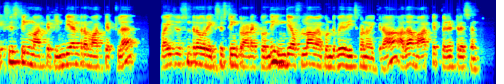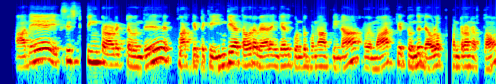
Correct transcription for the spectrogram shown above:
எக்ஸிஸ்டிங் மார்க்கெட் இந்தியான்ற மார்க்கெட்ல பைஜூஸ்ன்ற ஒரு எக்ஸிஸ்டிங் ப்ராடக்ட் வந்து இந்தியா ஃபுல்லா அவன் கொண்டு போய் ரீச் பண்ண வைக்கிறான். அதான் மார்க்கெட் பெனிட்ரேஷன் அதே எக்ஸிஸ்டிங் ப்ராடக்ட்டை வந்து மார்க்கெட்டுக்கு இந்தியா தவிர வேற எங்கேயாவது கொண்டு போனா அப்படின்னா அவன் மார்க்கெட் வந்து டெவலப் பண்றான்னு அர்த்தம்.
